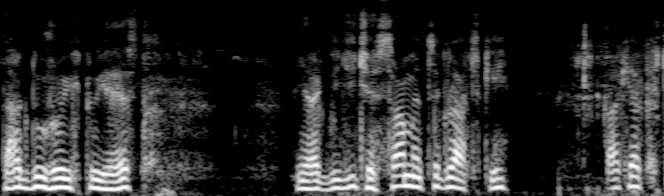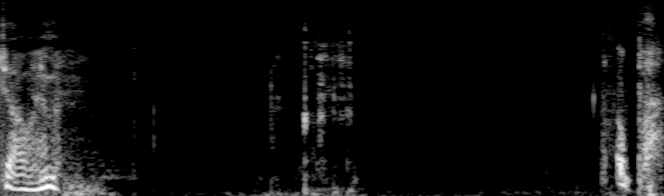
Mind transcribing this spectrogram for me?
Tak dużo ich tu jest. Jak widzicie, same ceglaczki. Tak jak chciałem. Opa.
